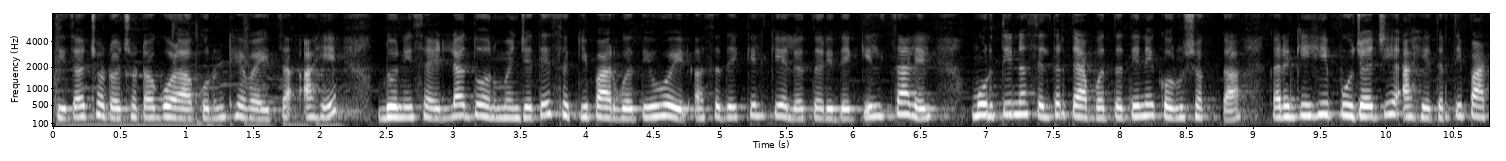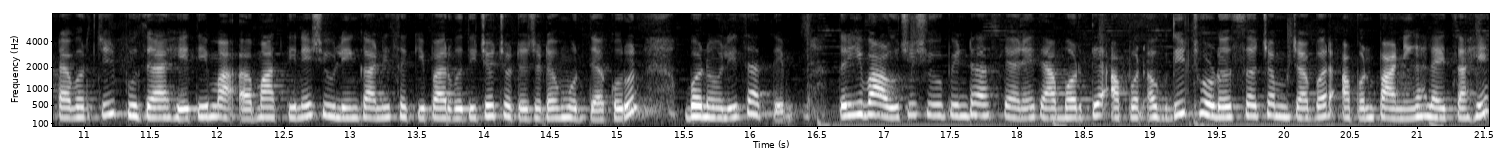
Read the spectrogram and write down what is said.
मातीचा छोटा छोटा गोळा करून ठेवायचा आहे. दोन्ही साईडला दोन म्हणजे ते सखी पार्वती होईल असं देखील केलं तरी देखील चालेल. मूर्ती नसेल तर त्या पद्धतीने करू शकता. कारण की ही पूजा जी आहे तर ती पाटावरची पूजा आहे. ती मा मातीने शिवलिंग आणि सखी पार्वतीच्या छोट्या छोट्या मूर्त्या करून बनवली जाते. तर ही वाळूची शिवपिंड असल्याने त्यामध्ये आपण अगदी थोडंसं चमच्याभर आपण पाणी घालायचं आहे.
